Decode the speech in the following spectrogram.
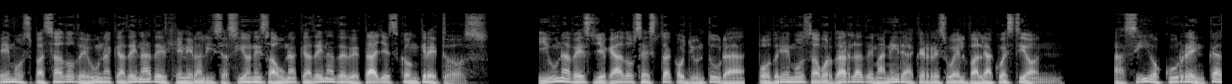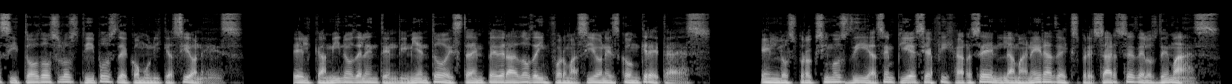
Hemos pasado de una cadena de generalizaciones a una cadena de detalles concretos. Y una vez llegados a esta coyuntura, podremos abordarla de manera que resuelva la cuestión. Así ocurre en casi todos los tipos de comunicaciones. El camino del entendimiento está empedrado de informaciones concretas. En los próximos días empiece a fijarse en la manera de expresarse de los demás.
